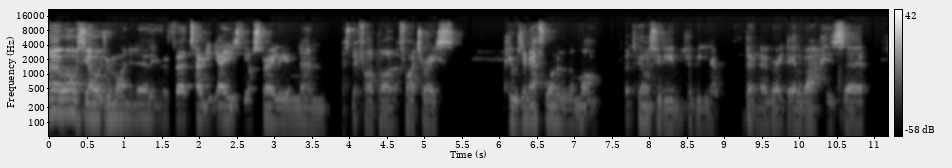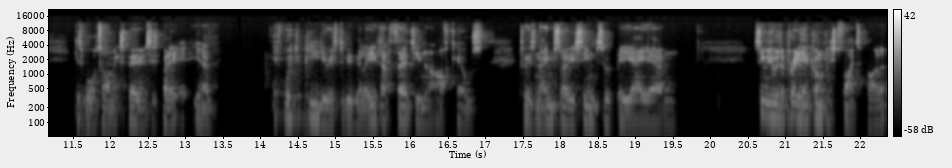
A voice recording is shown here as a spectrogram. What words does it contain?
Oh, well, obviously, I was reminded earlier of uh, Tony Gaze, the Australian um, Spitfire pilot at Fighter Ace, who was in F1 and Le Mans. But to be honest with you, you know, don't know a great deal about his uh, his wartime experiences. But it, you know, if Wikipedia is to be believed, had 13 and a half kills to his name, so he seemed to be a um, seems he was a pretty accomplished fighter pilot.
